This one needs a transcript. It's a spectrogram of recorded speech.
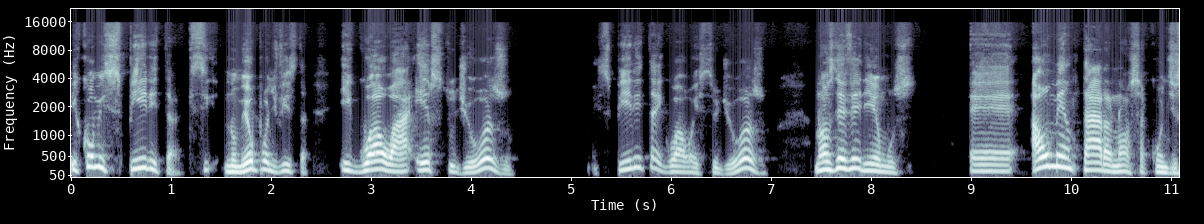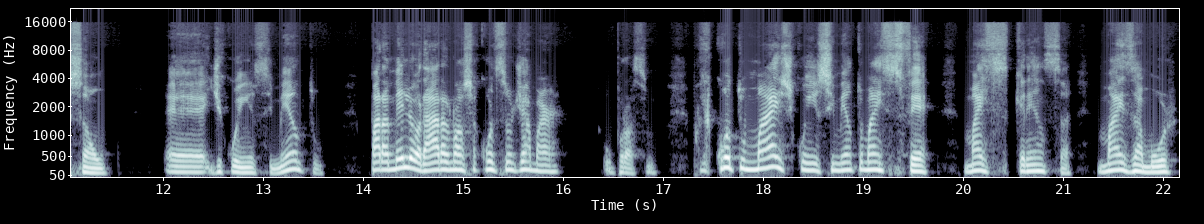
E como espírita, que no meu ponto de vista, igual a estudioso, espírita igual a estudioso, nós deveríamos é, aumentar a nossa condição é, de conhecimento para melhorar a nossa condição de amar o próximo. Porque quanto mais conhecimento, mais fé, mais crença, mais amor.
